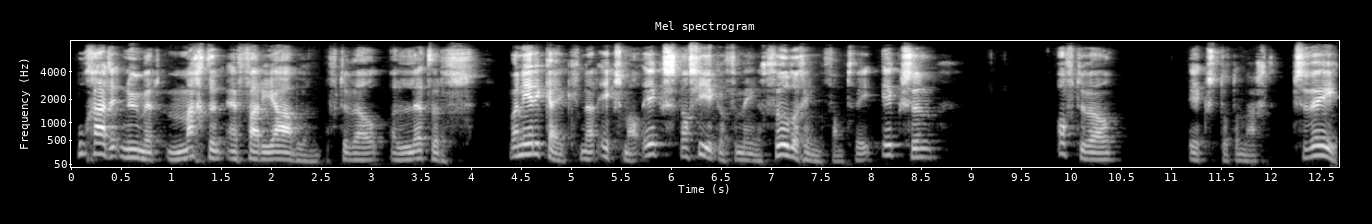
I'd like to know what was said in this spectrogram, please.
Hoe gaat het nu met machten en variabelen, oftewel letters? Wanneer ik kijk naar x maal x, dan zie ik een vermenigvuldiging van 2 x'en, oftewel x tot de macht 2.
